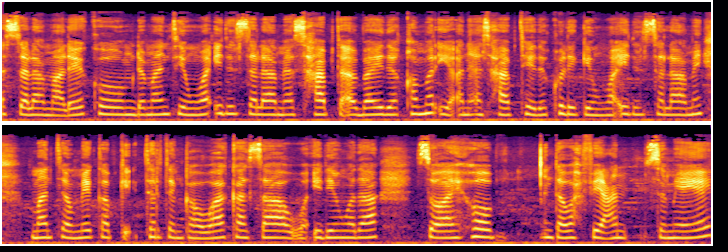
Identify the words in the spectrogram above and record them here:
assalaamu calaykum dhammaantiin waa idin salaamay asxaabta abaayadee qamar iyo ani asxaabteeda kulligeen waa idin salaamay. Maanta makeupka tartanka waa kaasaa waa idin wadaa. So i hope intaa wax fiican sameeyey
